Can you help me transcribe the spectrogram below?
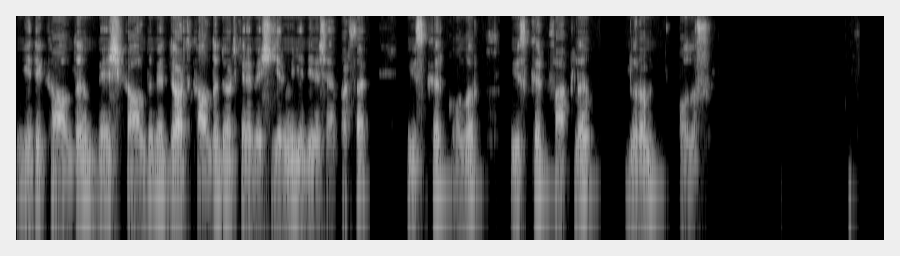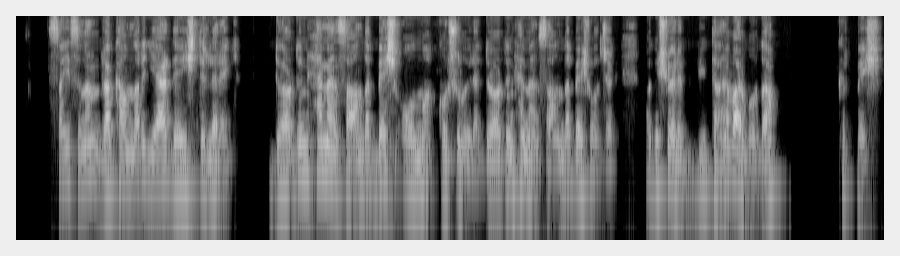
7 kaldı. 5 kaldı ve 4 kaldı. 4 kere 5 20. 7 ile çarparsak 140 olur. 140 farklı durum olur. Sayısının rakamları yer değiştirilerek 4'ün hemen sağında 5 olmak koşuluyla 4'ün hemen sağında 5 olacak. Bakın şöyle bir tane var burada. 45.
